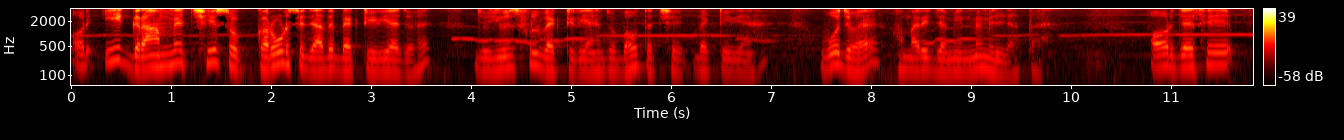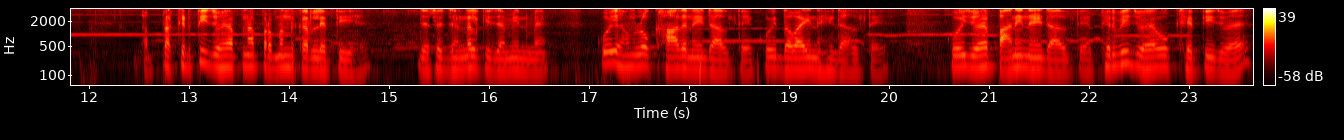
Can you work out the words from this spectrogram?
और एक ग्राम में 600 करोड़ से ज़्यादा बैक्टीरिया जो है, जो यूजफुल बैक्टीरिया हैं, जो बहुत अच्छे बैक्टीरिया हैं, वो जो है हमारी ज़मीन में मिल जाता है। और जैसे प्रकृति जो है अपना प्रबंध कर लेती है। जैसे जंगल की ज़मीन में कोई हम लोग खाद नहीं डालते, कोई दवाई नहीं डालते, कोई जो है पानी नहीं डालते, फिर भी जो है वो खेती जो है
